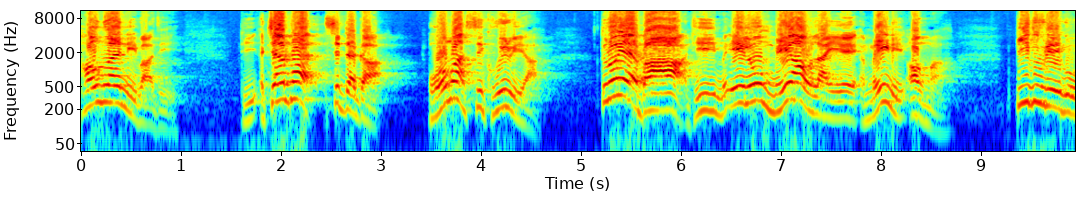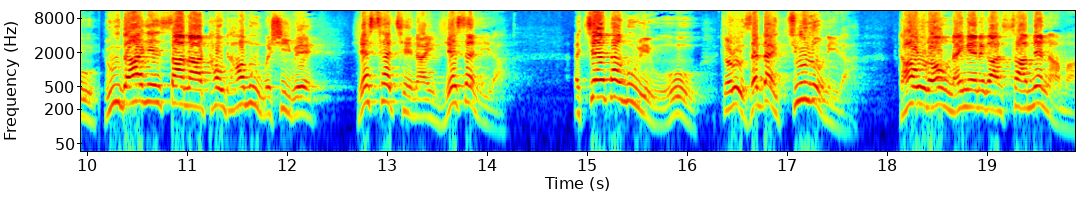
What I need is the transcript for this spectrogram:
ဟောင်းနှွမ်းနေပါစီဒီအကြမ်းဖက်စစ်တပ်ကဘောမစစ်ခွေးတွေကသူတို့ရဲ့ဘာဒီမအေလုံးမင်းအောင်လိုင်ရဲ့အမိန့်တွေအောက်မှာပြည်သူတွေကိုလူသားချင်းစာနာထောက်ထားမှုမရှိဘဲရက်ဆက်ချင်တိုင်းရက်ဆက်နေတာအကြမ်းဖက်မှုတွေကိုကျွန်တော်တို့ဇက်တိုက်ကျူးလွန်နေတာဒါဟုတော့နိုင်ငံတကာစာမျက်နှာမှာ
